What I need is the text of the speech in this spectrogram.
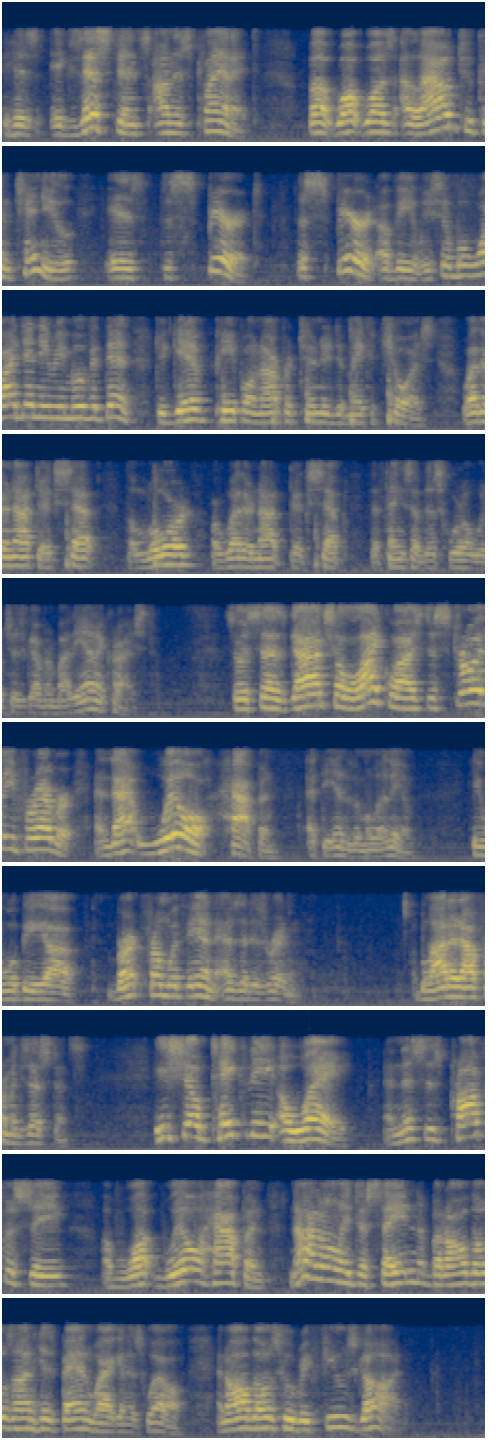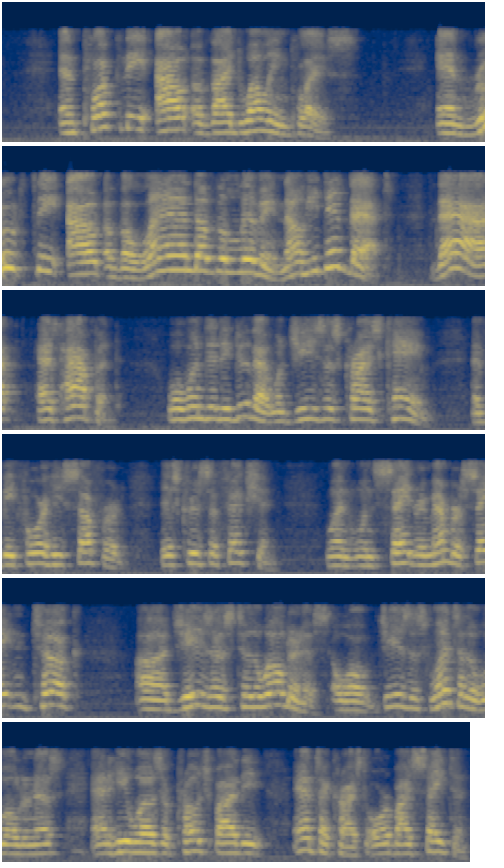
his existence on this planet. But what was allowed to continue is the spirit, the spirit of evil. You said, well, why didn't he remove it then? To give people an opportunity to make a choice, whether or not to accept the Lord or whether or not to accept the things of this world which is governed by the Antichrist. So it says, God shall likewise destroy thee forever. And that will happen at the end of the millennium. He will be uh, burnt from within, as it is written, blotted out from existence. He shall take thee away. And this is prophecy of what will happen, not only to Satan, but all those on his bandwagon as well, and all those who refuse God and pluck thee out of thy dwelling place, and root thee out of the land of the living. Now he did that. That has happened. Well, when did he do that? When Jesus Christ came and before he suffered his crucifixion. When when Satan remember Satan took uh, Jesus to the wilderness. Well, Jesus went to the wilderness and he was approached by the Antichrist or by Satan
